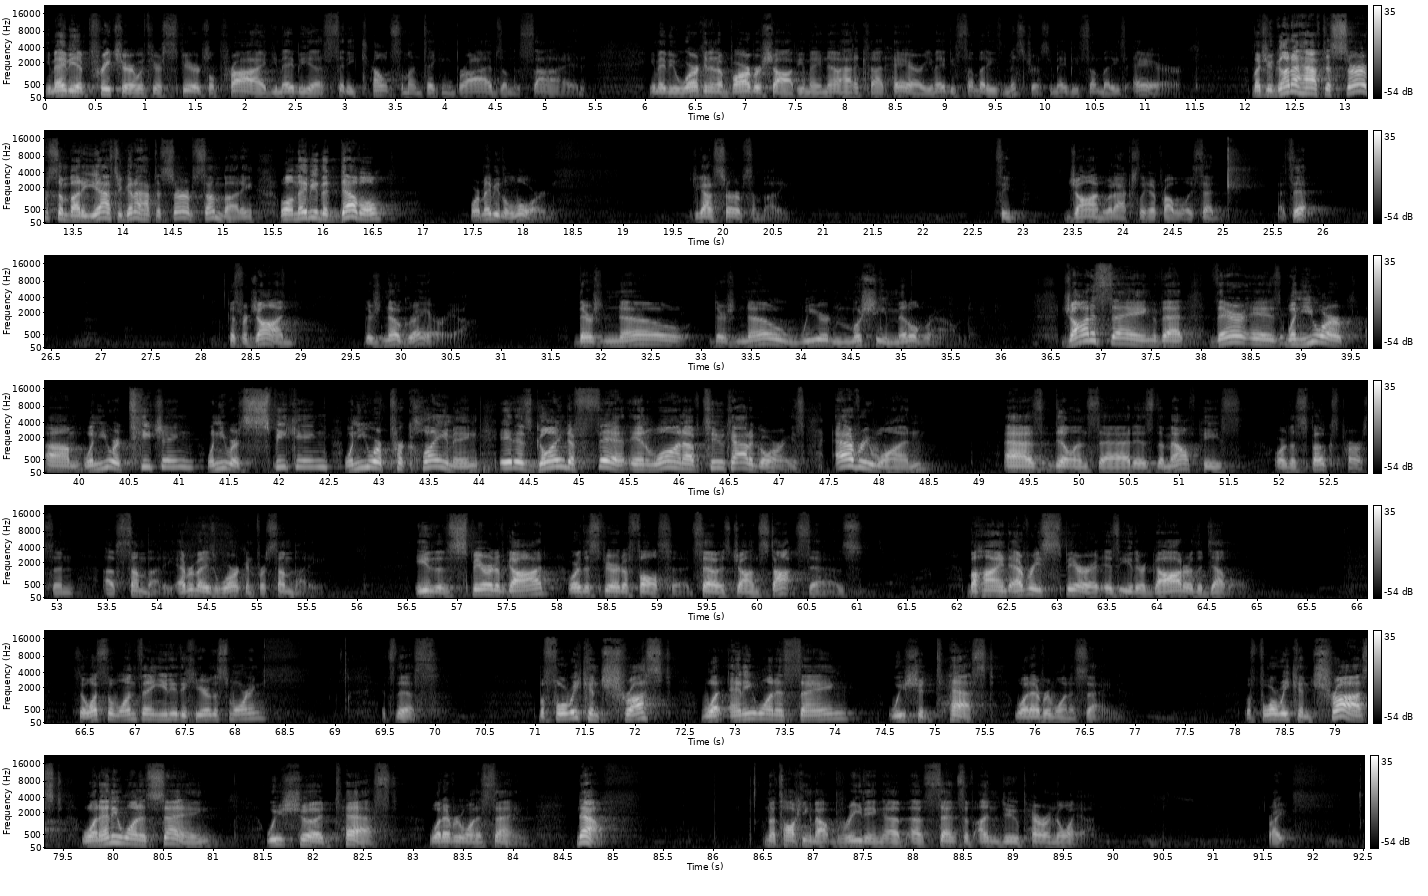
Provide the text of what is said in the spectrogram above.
You may be a preacher with your spiritual pride. You may be a city councilman taking bribes on the side. You may be working in a barber shop. You may know how to cut hair. You may be somebody's mistress. You may be somebody's heir. But you're going to have to serve somebody. Yes, you're going to have to serve somebody. Well, maybe the devil or maybe the Lord. But you got to serve somebody. See, John would actually have probably said, That's it. Because for John, there's no gray area. There's no, there's no weird, mushy middle ground. John is saying that there is, when you are, um, when you are teaching, when you are speaking, when you are proclaiming, it is going to fit in one of two categories. Everyone, as Dylan said, is the mouthpiece or the spokesperson of somebody. Everybody's working for somebody either the Spirit of God or the Spirit of falsehood. So, as John Stott says, behind every spirit is either God or the devil. So, what's the one thing you need to hear this morning? It's this. Before we can trust what anyone is saying, we should test what everyone is saying. Before we can trust what anyone is saying, we should test what everyone is saying. Now, I'm not talking about breeding a, a sense of undue paranoia. Right?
